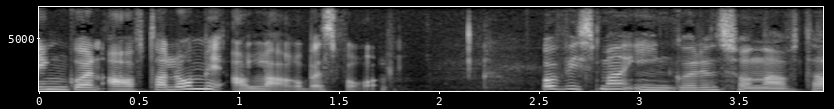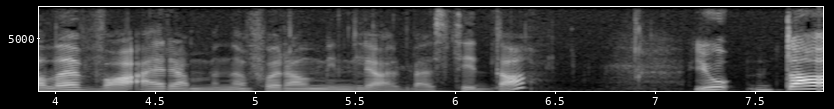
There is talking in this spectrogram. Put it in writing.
inngå en avtale om i alle arbeidsforhold. Og hvis man inngår en sånn avtale, hva er rammene for alminnelig arbeidstid da? Jo, da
